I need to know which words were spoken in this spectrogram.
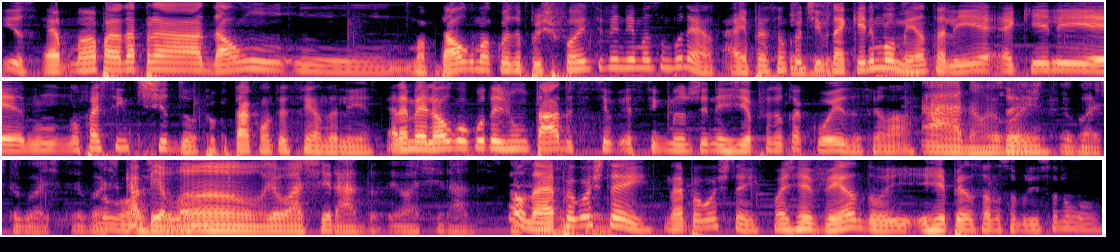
isso. É uma parada pra dar um. um- uma- dar alguma coisa pros fãs e vender mais um boneco. A impressão que eu Entendi, tive naquele entendi. momento ali é que ele não, não faz sentido pro que tá acontecendo ali. Era melhor o Goku ter juntado esses 5 esses cinco minutos de energia pra fazer outra coisa, sei lá. Ah, não, eu Sei. gosto, eu gosto, eu gosto, eu gosto. gosto, Cabelão, eu acho irado, eu acho irado. Não, na época eu 3. gostei. Na época eu gostei. Mas revendo e, e repensando sobre isso, eu não,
